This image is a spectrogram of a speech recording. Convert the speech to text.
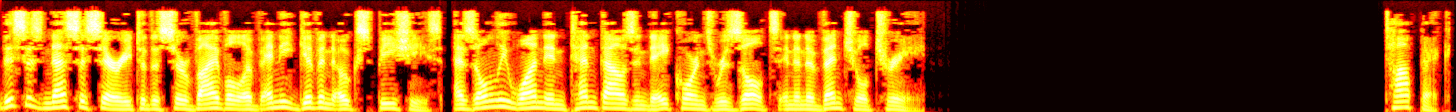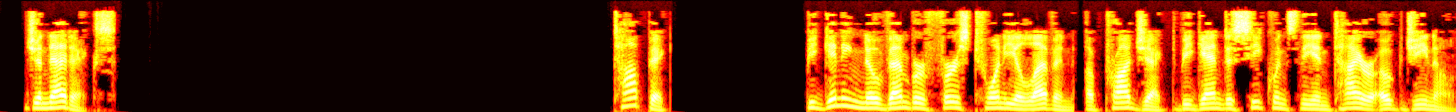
This is necessary to the survival of any given oak species, as only 1 in 10,000 acorns results in an eventual tree. Genetics. Topic: Beginning November 1, 2011, a project began to sequence the entire oak genome.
